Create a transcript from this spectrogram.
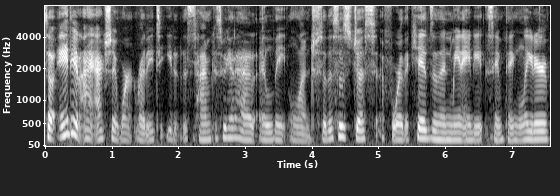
So Andy and I actually weren't ready to eat at this time because we had had a late lunch. So this was just for the kids and then me and Andy ate the same thing later.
